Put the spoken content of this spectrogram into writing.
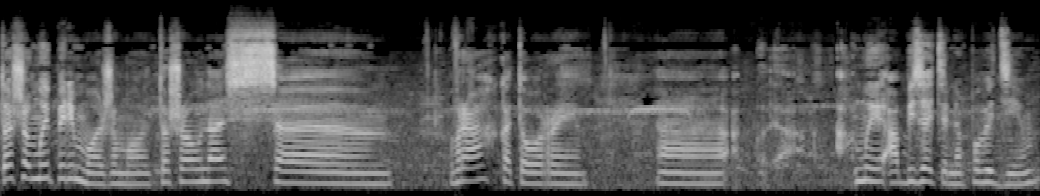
То, що ми переможемо. То, що у нас е, враг, который э, мы обязательно победим.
